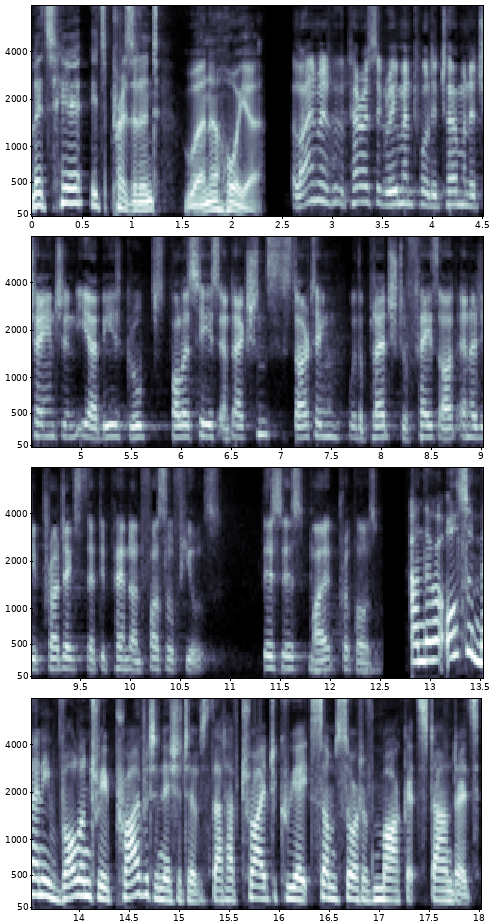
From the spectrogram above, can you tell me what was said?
Let's hear its president, Werner Hoyer. Alignment with the Paris Agreement will determine a change in EIB Group's policies and actions, starting with a pledge to phase out energy projects that depend on fossil fuels. This is my proposal. And there are also many voluntary private initiatives that have tried to create some sort of market standards.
